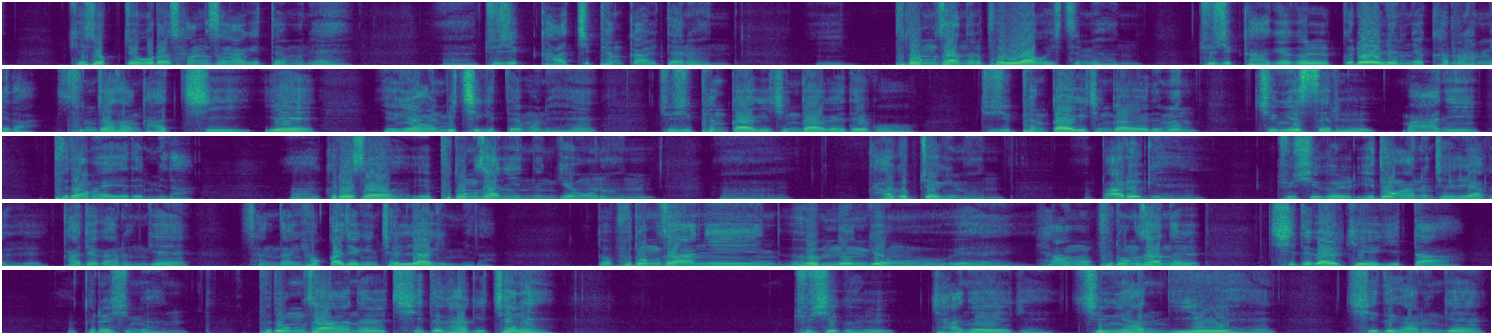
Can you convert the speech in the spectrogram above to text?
계속적으로 상승하기 때문에 어, 주식 가치 평가할 때는 이 부동산을 보유하고 있으면 주식 가격을 끌어올리는 역할을 합니다. 순자산 가치에 영향을 미치기 때문에 주식 평가액이 증가하게 되고 주식 평가액이 증가하게 되면 증여세를 많이 부담해야 됩니다. 아, 그래서 부동산이 있는 경우는 어, 가급적이면 빠르게 주식을 이동하는 전략을 가져가는 게 상당히 효과적인 전략입니다. 또 부동산이 없는 경우에 향후 부동산을 취득할 계획이 있다. 그러시면 부동산을 취득하기 전에 주식을 자녀에게 증여한 이후에 취득하는 게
